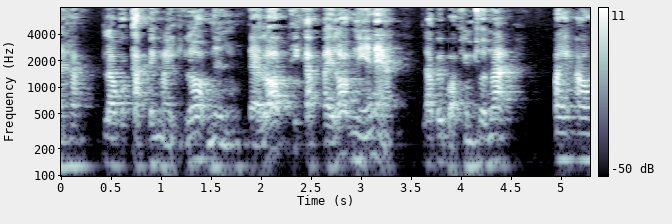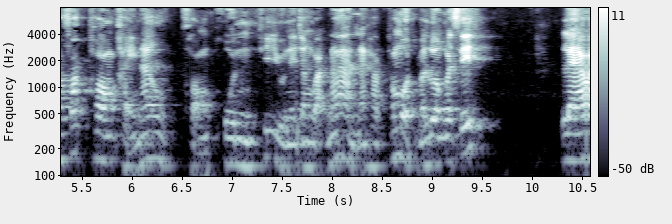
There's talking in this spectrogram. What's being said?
นะครับ เราก็กลับไปใหม่อีกรอบหนึ่งแต่รอบที่กลับไปรอบนี้เนี่ย เราไปบอกชุมชนว่า ไปเอาฟักทองไข่เน่าของคุณที่อยู่ในจังหวัดน่านนะครับ ทั้งหมดมารวมกันซิแล้ว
